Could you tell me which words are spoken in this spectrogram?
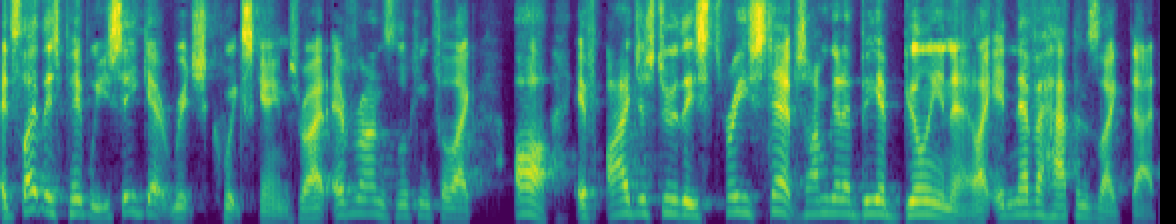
It's like these people you see get rich quick schemes, right? Everyone's looking for like, oh, if I just do these three steps, I'm going to be a billionaire. Like it never happens like that.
